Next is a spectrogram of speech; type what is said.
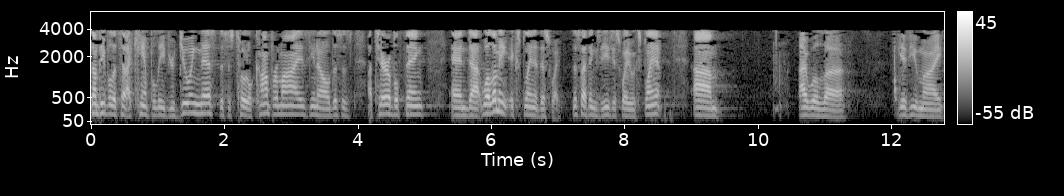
some people that said, I can't believe you're doing this. This is total compromise. You know, this is a terrible thing. And, uh, well, let me explain it this way. This, I think, is the easiest way to explain it. Um, I will uh, give you my.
